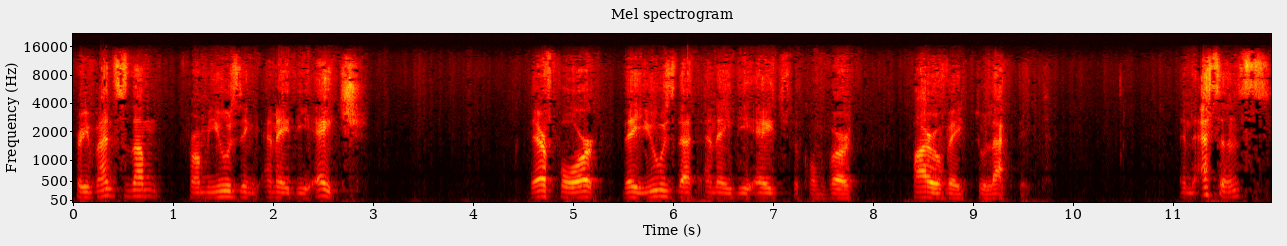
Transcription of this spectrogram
prevents them from using NADH. Therefore, they use that NADH to convert pyruvate to lactate. In essence,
